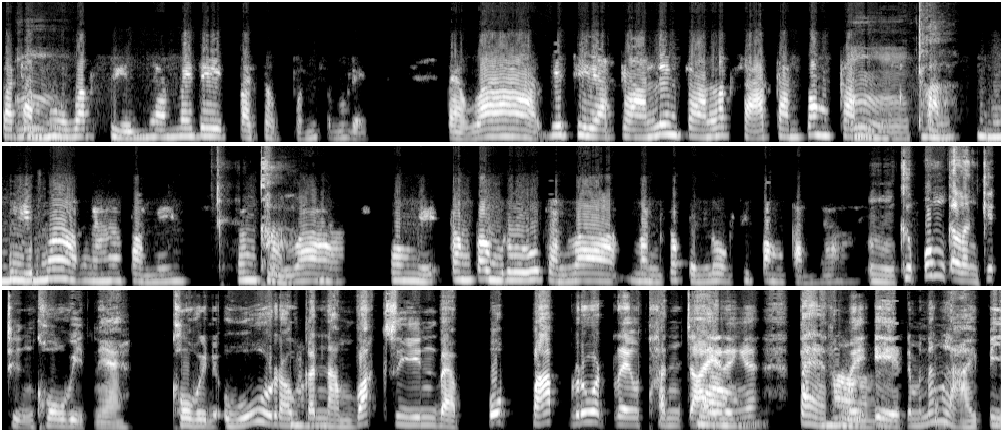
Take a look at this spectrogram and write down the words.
ก็อืทำมให้วัคซีนเนี่ยไม่ได้ประสบผลสำเร็จ แต่ว่าวิทยาการเรื่องการรักษาการป้องกันอืมค่ะมันดีมากนะฮะตอนนี้ต้องถือค่ะว่าต้องมีต้องต้องรู้กันว่ามันก็เป็นโรคที่ป้องกันได้ อืมคือปุ้มกำลังคิดถึงโควิดเนี่ยโควิดเนี่ยโอ้โหเราค่ะกระหนำวัคซีนแบบ ปุ๊บปั๊บรวดเร็วทันใจค่ะอะไรเงี้ย แต่ทำไมค่ะเอดส์เนี่ยมันตั้งหลายปี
